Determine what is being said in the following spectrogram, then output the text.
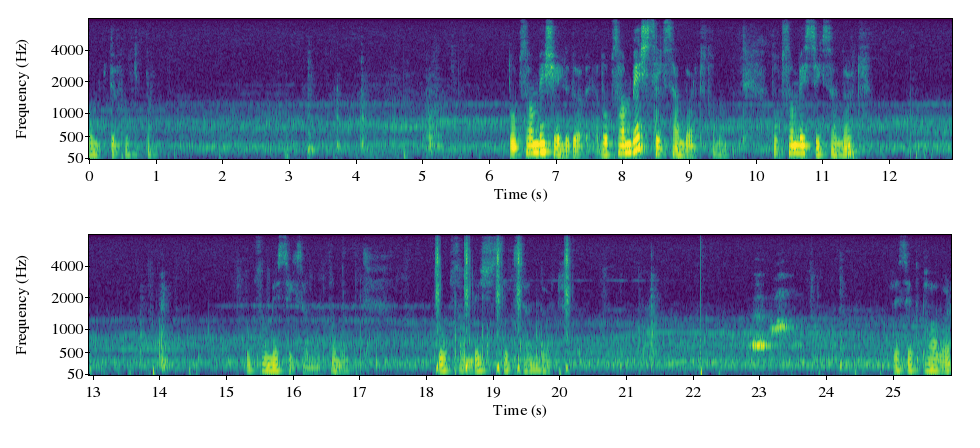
Oğlum defol git lan. Doksan beş elli dört. Doksan beş seksen dört. Tamam. 95 84 95 84 tamam 95 84 Reset power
